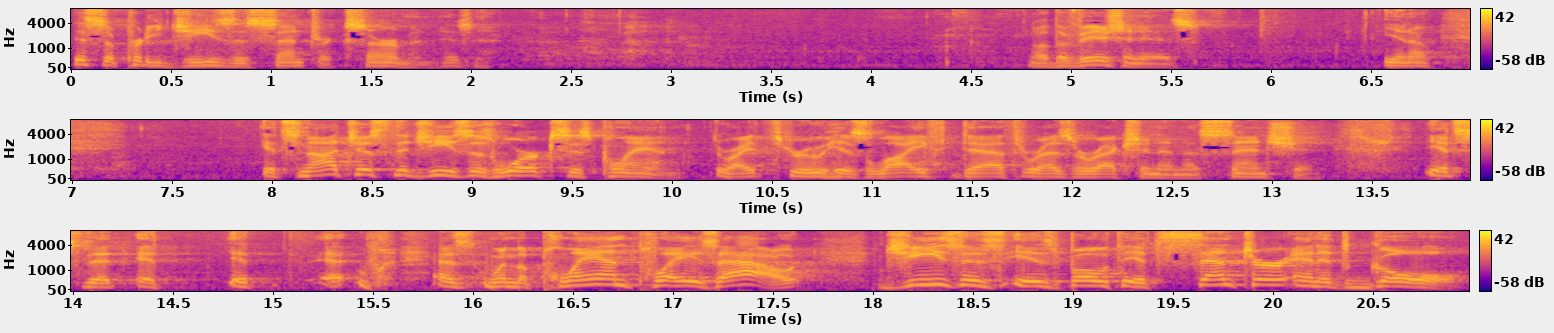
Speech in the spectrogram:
This is a pretty Jesus centric sermon, isn't it? Well, the vision is, you know, it's not just that Jesus works his plan, right, through his life, death, resurrection, and ascension. It's that it, it as when the plan plays out, Jesus is both its center and its goal.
